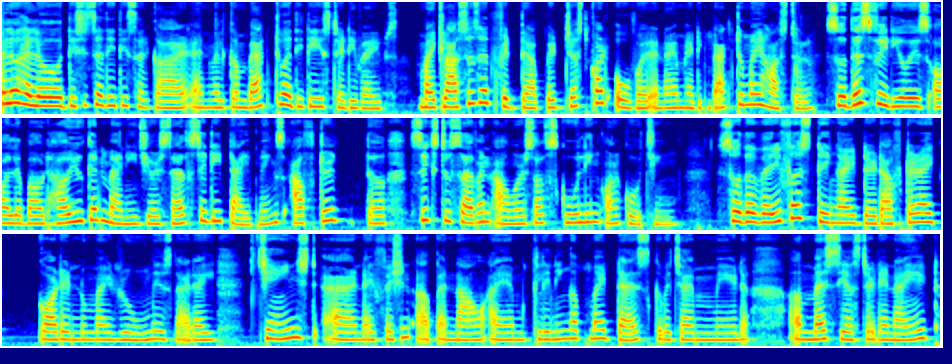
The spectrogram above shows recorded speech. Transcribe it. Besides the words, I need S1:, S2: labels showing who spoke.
S1: Hello, hello, this is Aditi Sarkar and welcome back to Aditi Study Vibes. My classes at Vidyapeeth just got over and I am heading back to my hostel. So this video is all about how you can manage your self-study timings after the 6 to 7 hours of schooling or coaching. So the very first thing I did after I got into my room is that I changed and I freshened up and now I am cleaning up my desk which I made a mess yesterday night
